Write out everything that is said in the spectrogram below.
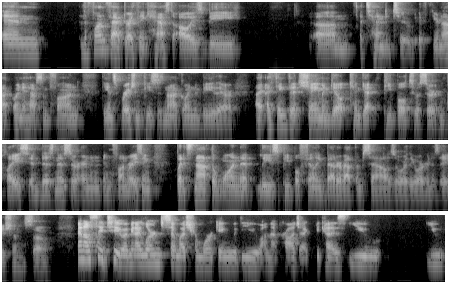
and the fun factor i think has to always be um, attended to. If you're not going to have some fun the inspiration piece is not going to be there I, I, think that shame and guilt can get people to a certain place in business or in, in fundraising, but it's not the one that leaves people feeling better about themselves or the organization. So, and I'll say too, I mean, I learned so much from working with you on that project because you you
